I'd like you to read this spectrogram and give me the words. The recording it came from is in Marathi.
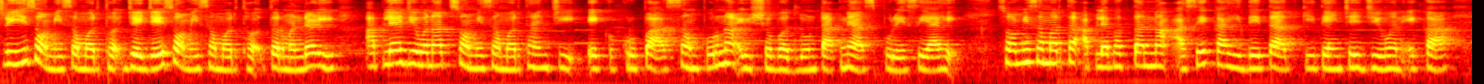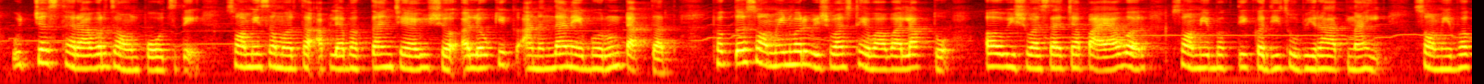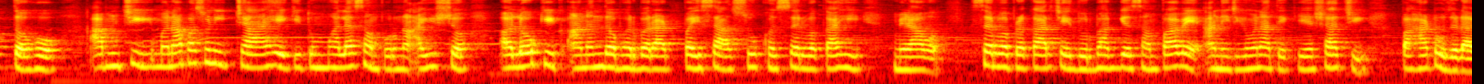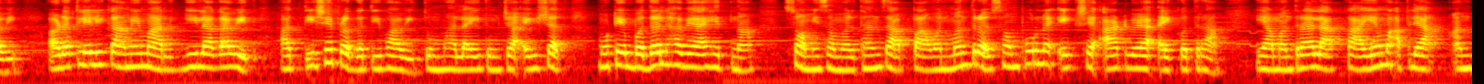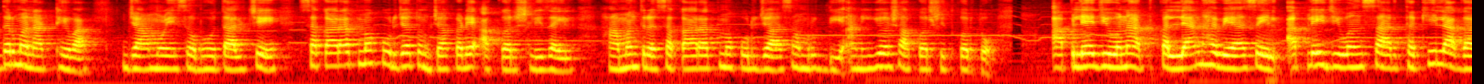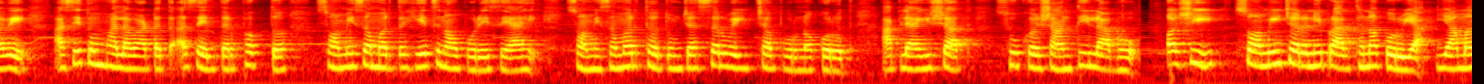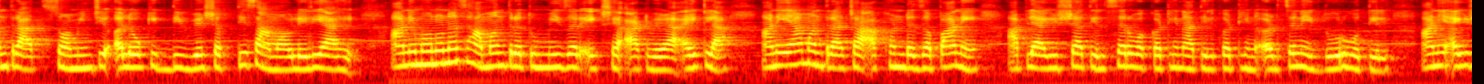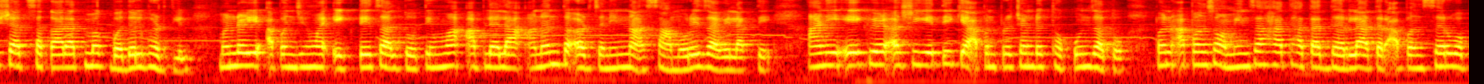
श्री स्वामी समर्थ जय जय स्वामी समर्थ. तर मंडळी आपल्या जीवनात स्वामी समर्थांची एक कृपा संपूर्ण आयुष्य बदलून टाकण्यास पुरेसे आहे. स्वामी समर्थ आपल्या भक्तांना असे काही देतात की त्यांचे जीवन एका उच्च स्तरावर जाऊन पोहोचते. स्वामी समर्थ आपल्या भक्तांचे आयुष्य अलौकिक आनंदाने भरून टाकतात. फक्त स्वामींवर विश्वास ठेवावा लागतो. अविश्वासाच्या पायावर स्वामी भक्ती कधीच उभी राहत नाही. स्वामी भक्त हो आमची मनापासून इच्छा आहे की तुम्हाला संपूर्ण आयुष्य अलौकिक आनंद भरभराट पैसा सुख सर्व काही मिळावं. सर्व प्रकारचे दुर्भाग्य संपावे आणि जीवनात एक यशाची पहाट उजडावी. अडकलेली कामे मार्गी लागावीत अतिशय प्रगती व्हावी. तुम्हालाही तुमच्या आयुष्यात मोठे बदल हवे आहेत ना? स्वामी समर्थांचा पावन मंत्र संपूर्ण एकशे आठ वेळा ऐकत राहा. या मंत्राला कायम आपल्या अंतर्मनात ठेवा ज्यामुळे सभोवतालचे सकारात्मक ऊर्जा तुमच्याकडे आकर्षली जाईल. हा मंत्र सकारात्मक ऊर्जा समृद्धी आणि यश आकर्षित करतो. आपल्या जीवनात कल्याण हवे असेल आपले जीवन सार्थकी लागावे असे तुम्हाला वाटत असेल तर फक्त स्वामी समर्थ हेच नाव पुरेसे आहे. स्वामी समर्थ तुमच्या सर्व इच्छा पूर्ण करोत. आपल्या आयुष्यात सुख शांती लाभो हो. अशी स्वामी चरणी प्रार्थना करूया. या मंत्रात स्वामींची अलौकिक दिव्य शक्ती सामावलेली आहे. आणि म्हणूनच हा मंत्र तुम्ही जर एकशे आठ वेळा ऐकला आणि या मंत्राच्या अखंड जपाने आपल्या आयुष्यातील सर्व कठीणातील कठीण अडचणी दूर होतील आणि आयुष्यात सकारात्मक बदल घडतील. मंडळी आपण जेव्हा एकटे चालतो तेव्हा आपल्याला अनंत अडचणींना सामोरे जावे लागते. आणि एक वेळ अशी येते की आपण प्रचंड थकून जातो. पण आपण स्वामींचा हात हातात धरला तर आपण सर्व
